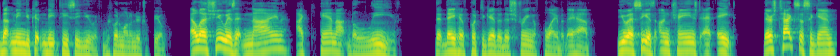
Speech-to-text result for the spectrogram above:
doesn't mean you couldn't beat TCU if we put them on a neutral field. LSU is at nine. I cannot believe that they have put together this string of play, but they have. USC is unchanged at eight. There's Texas again.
